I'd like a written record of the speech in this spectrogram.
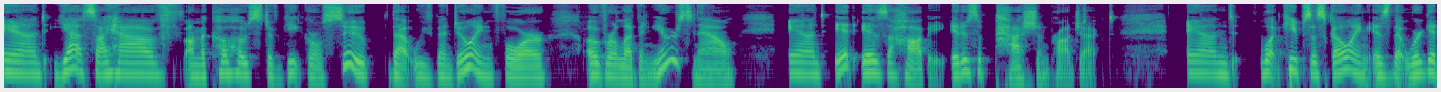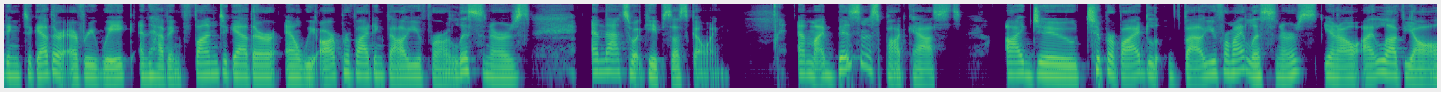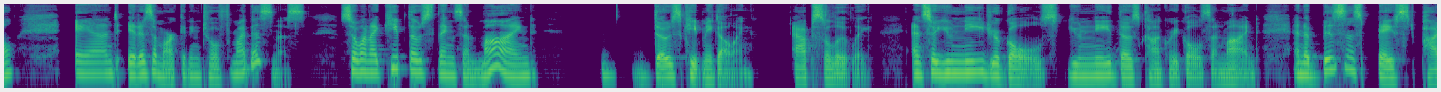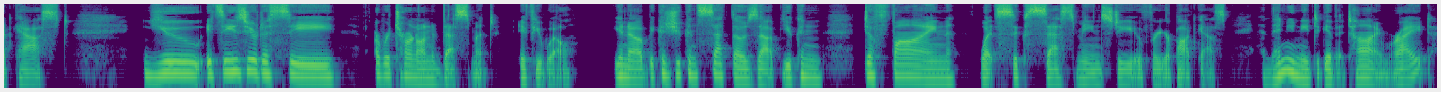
And yes, I have, I'm a co host of Geek Girl Soup that we've been doing for over 11 years now. And it is a hobby, it is a passion project. And what keeps us going is that we're getting together every week and having fun together, and we are providing value for our listeners. And that's what keeps us going. And my business podcasts, I do to provide value for my listeners. You know, I love y'all, and it is a marketing tool for my business. So when I keep those things in mind, those keep me going. Absolutely. And so you need your goals. You need those concrete goals in mind. And a business based podcast, you, it's easier to see a return on investment, if you will, you know, because you can set those up. You can define what success means to you for your podcast. And then you need to give it time, right?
